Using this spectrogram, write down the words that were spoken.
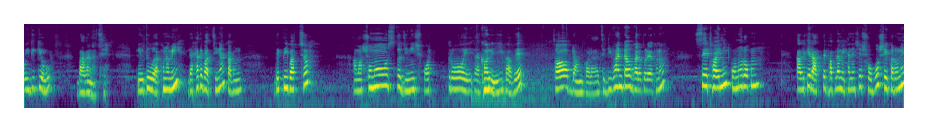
ওই দিকেও বাগান আছে। কিন্তু এখন আমি দেখাতে পাচ্ছি না, কারণ দেখতেই পাচ্ছ, আমার সমস্ত জিনিসপত্র এখন এইভাবে সব ডাউন করা আছে। ডিভানটাও ভালো করে এখনও সেট হয়নি। কোনো রকম কালকে রাত্রে ভাবলাম এখানে এসে শোবো, সে কারণে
